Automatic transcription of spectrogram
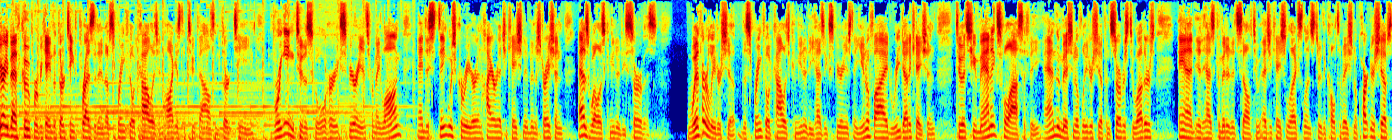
Mary Beth Cooper became the 13th president of Springfield College in August of 2013, bringing to the school her experience from a long and distinguished career in higher education administration as well as community service. With her leadership, the Springfield College community has experienced a unified rededication to its humanics philosophy and the mission of leadership and service to others, and it has committed itself to educational excellence through the cultivation of partnerships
